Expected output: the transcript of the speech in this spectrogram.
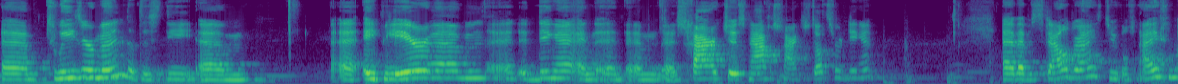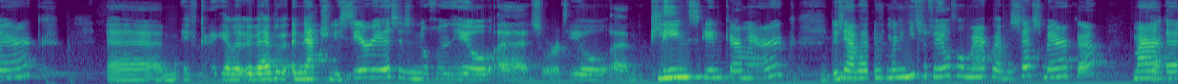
Um, Tweezerman, dat is die um, uh, epileer um, dingen en, en schaartjes, nagelschaartjes, dat soort dingen. we hebben Style Drive, natuurlijk ons eigen merk. even kijken, we, we, hebben een Naturally Serious, is nog een heel soort heel clean skincare merk. Dus ja, we hebben maar niet zoveel veel merken. We hebben zes merken, maar ja.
